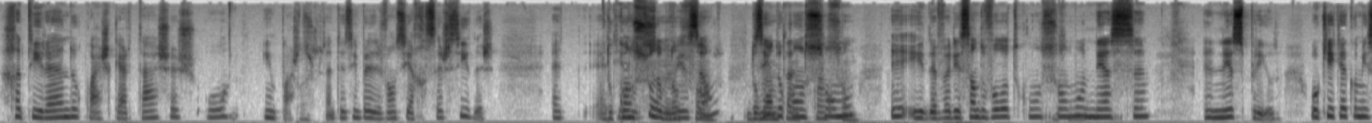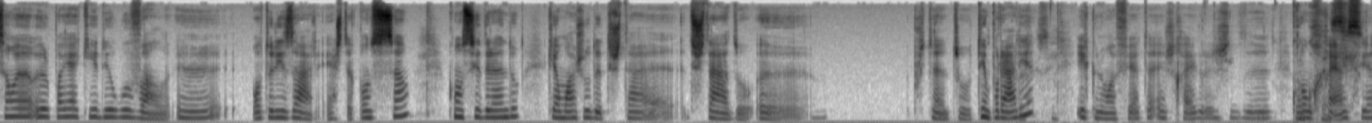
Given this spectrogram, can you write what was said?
retirando quaisquer taxas ou impostos. Portanto, as empresas vão ser ressarcidas a, a do consumo, no fundo, do, sim, do consumo, consumo. E, e, da variação do valor de consumo, consumo. nesse nesse período. O que é que a Comissão Europeia aqui deu o aval? Uh, autorizar esta concessão, considerando que é uma ajuda de, esta, de Estado, uh, portanto, temporária Sim. e que não afeta as regras de concorrência, concorrência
